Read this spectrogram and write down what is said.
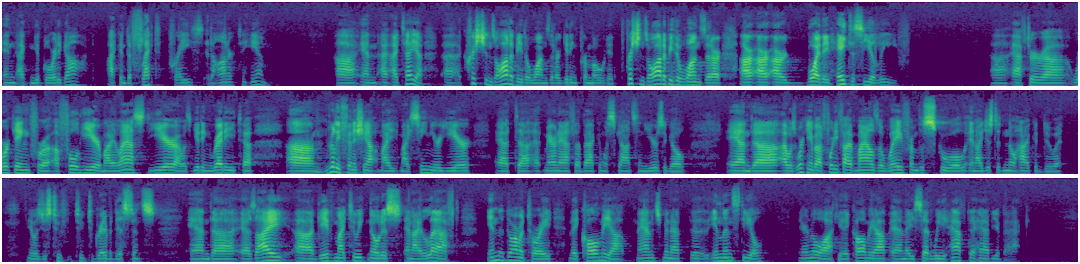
And I can give glory to God. I can deflect praise and honor to Him. Uh, and I, I, tell you, uh, Christians ought to be the ones that are getting promoted. Christians ought to be the ones that are, are, are, are boy, they'd hate to see you leave uh, after uh, working for a, a, full year. My last year, I was getting ready to um, really finishing out my, my senior year at, uh, at Maranatha back in Wisconsin years ago. And uh, I was working about 45 miles away from the school, and I just didn't know how I could do it. It was just too, too, too great of a distance. And uh, as I uh, gave my two week notice and I left, in the dormitory, they called me up, management at the Inland Steel, there in Milwaukee. They called me up and they said, We have to have you back.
